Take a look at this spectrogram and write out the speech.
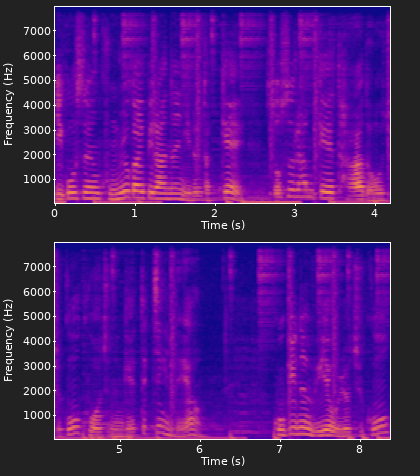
이곳은 국물갈비라는 이름답게 소스를 함께 다 넣어주고 구워주는 게 특징인데요. 고기는 위에 올려주고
